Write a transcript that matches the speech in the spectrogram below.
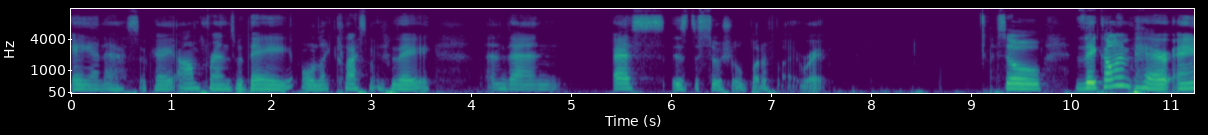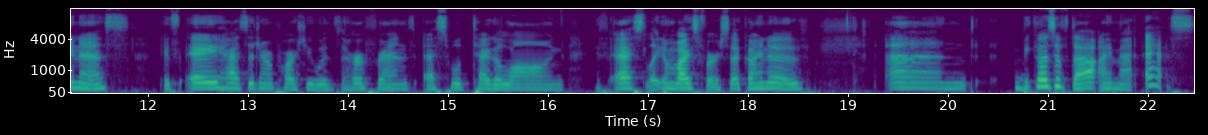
A and S. Okay, I'm friends with A or like classmates with A, and then S is the social butterfly, right? So they come in pair, A and S. If A has a dinner party with her friends, S will tag along. If S, like, and vice versa, kind of. And because of that, I met S,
